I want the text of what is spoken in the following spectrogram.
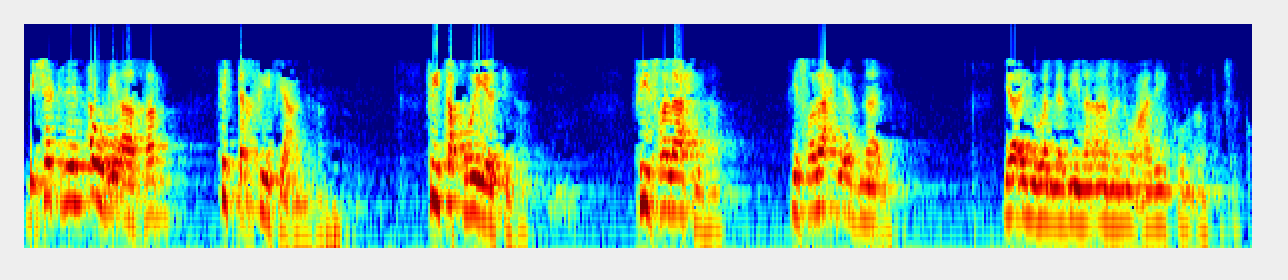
بشكل أو بآخر في التخفيف عنها في تقويتها في صلاحها في صلاح أبنائها. يا أيها الذين آمنوا عليكم أنفسكم.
